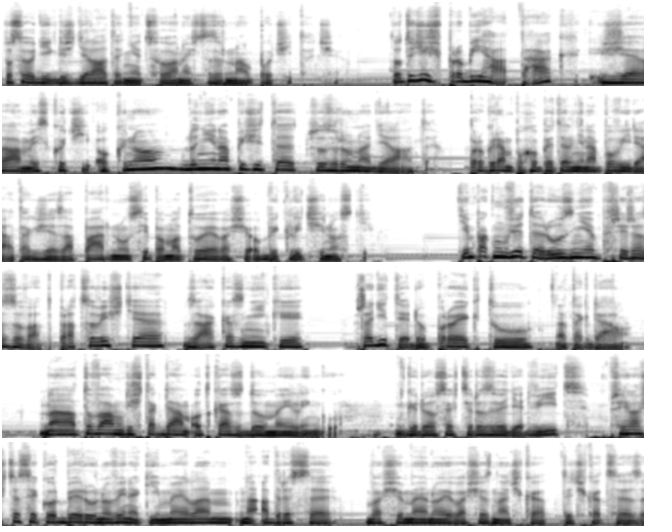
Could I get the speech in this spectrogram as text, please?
To se hodí, když děláte něco a nejste zrovna u počítače. To totiž probíhá tak, že vám vyskočí okno, do něj napíšete, co zrovna děláte. Program pochopitelně napovídá, takže za pár dnů si pamatuje vaše obvyklé činnosti. Tím pak můžete různě přiřazovat pracoviště, zákazníky, řadit je do projektu a tak dál. Na to vám když tak dám odkaz do mailingu. Kdo se chce dozvědět víc, přihlašte se k odběru novinek e-mailem na adrese vaše jméno je vaše značka.cz.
